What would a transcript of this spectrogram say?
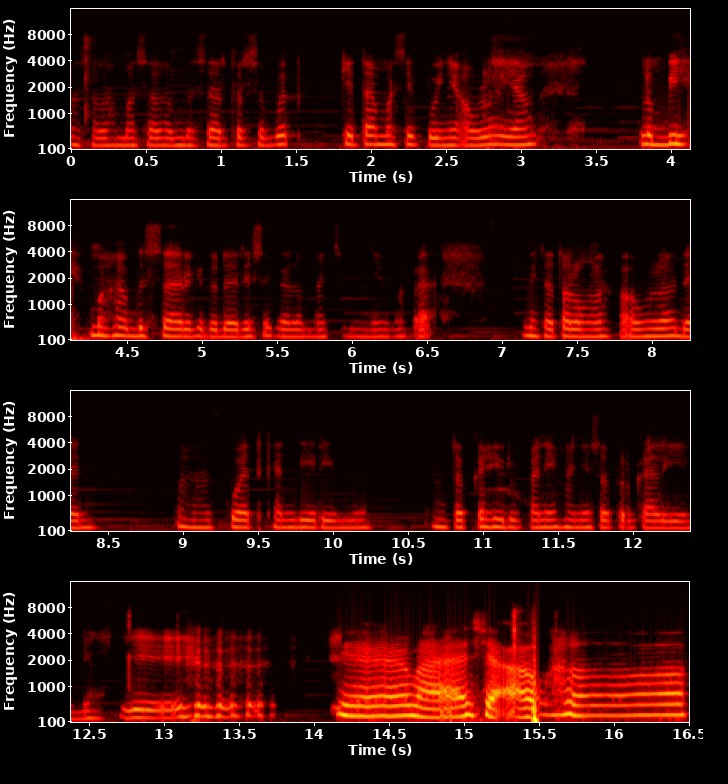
masalah-masalah besar tersebut kita masih punya Allah yang lebih maha besar gitu dari segala macamnya maka minta tolonglah ke Allah dan uh, kuatkan dirimu untuk kehidupan yang hanya satu kali ini. Ya, yeah, masya Allah.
